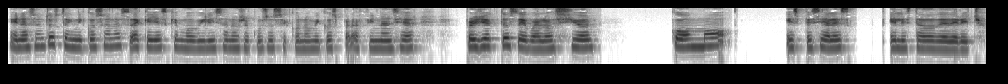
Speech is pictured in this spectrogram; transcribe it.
en asuntos técnicos son las aquellas que movilizan los recursos económicos para financiar proyectos de evaluación como especiales el Estado de Derecho.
